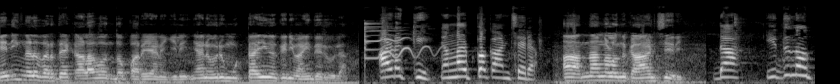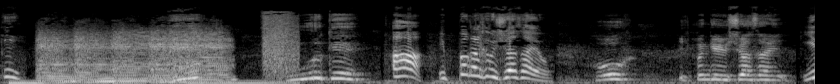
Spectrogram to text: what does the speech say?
ഇനി നിങ്ങൾ വെറുതെ കളവ് എന്തോ പറയുകയാണെങ്കിൽ ഞാൻ ഒരു മുട്ടായി നിങ്ങൾക്ക് ഇനി വാങ്ങി തരൂല. അടക്കി ഞങ്ങൾ ഇപ്പൊ കാണിച്ചു തരാം. ആ എന്നാ നിങ്ങളൊന്ന് കാണിച്ചു തരി. ദാ ഇത് നോക്കി. ആ ഇപ്പൊ നിങ്ങൾക്ക് വിശ്വാസമായോ? ഓ ഇപ്പൊ എനിക്ക് വിശ്വാസായി. ഈ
